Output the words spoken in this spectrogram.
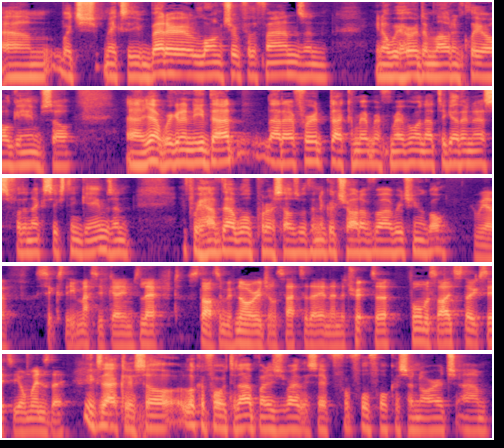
um, which makes it even better. Long trip for the fans, and you know we heard them loud and clear all game. So. Uh, yeah, we're going to need that that effort, that commitment from everyone, that togetherness for the next 16 games, and if we have that, we'll put ourselves within a good shot of uh, reaching a goal. We have 60 massive games left, starting with Norwich on Saturday and then a trip to former side Stoke City on Wednesday. Exactly. So looking forward to that. But as you rightly say, full focus on Norwich. Um,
